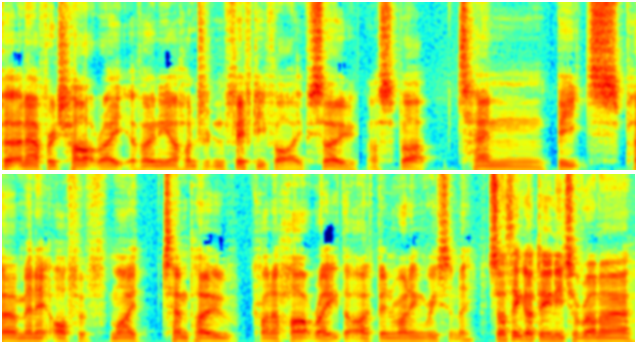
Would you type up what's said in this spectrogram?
but an average heart rate of only 155, so that's about 10 beats per minute off of my tempo kind of heart rate that I've been running recently. So I think I do need to run a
